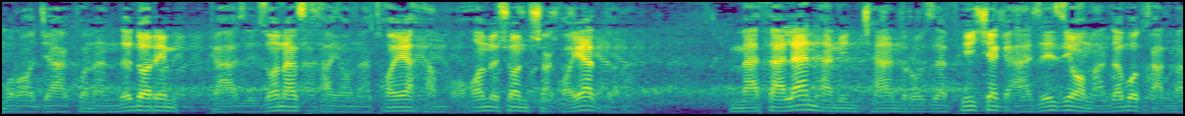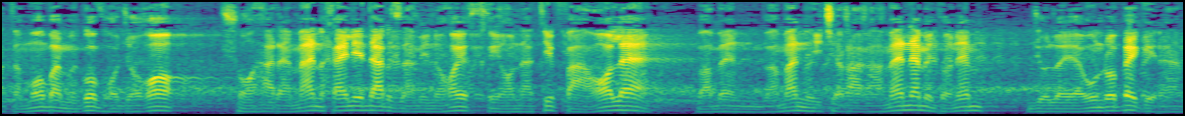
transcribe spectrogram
مراجعه کننده داریم که عزیزان از خیانتهای همراهانشان شکایت دارند. مثلا همین چند روز پیش یک عزیزی آمده بود خدمت ما و می‌گفت حاج آقا شوهر من خیلی در زمینه های خیانتی فعاله و من, و من هیچ رقمه نمی‌تونم جلوی اون رو بگیرم.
